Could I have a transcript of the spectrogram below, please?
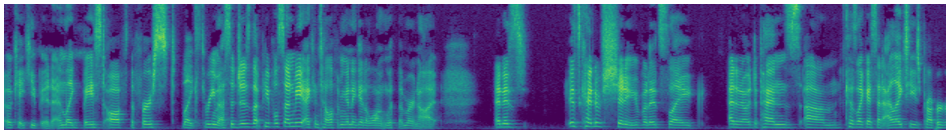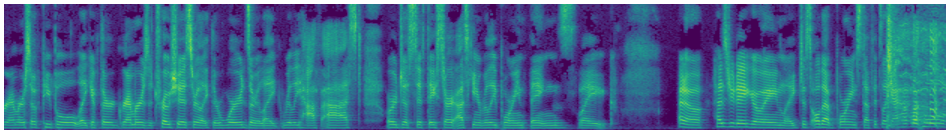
OKCupid, and like based off the first like three messages that people send me, I can tell if I'm gonna get along with them or not. And it's it's kind of shitty, but it's like I don't know. It depends. Um, because like I said, I like to use proper grammar. So if people like if their grammar is atrocious or like their words are like really half-assed, or just if they start asking really boring things like. I don't know. How's your day going? Like just all that boring stuff. It's like I have a whole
